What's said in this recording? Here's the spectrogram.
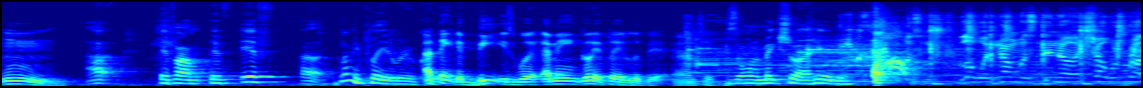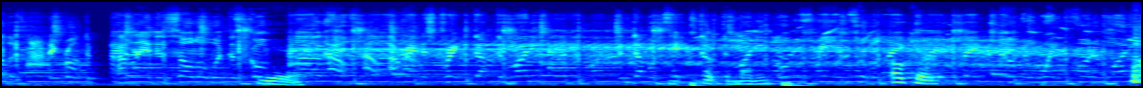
Mm. I, if I'm, if if, uh, let me play it real quick. I think the beat is what I mean. Go ahead, play it a little bit. Um, because I want to make sure I hear this. Lower numbers than uh, Chower Brothers. They broke the. I'm landing solo with the scope. Yeah. I ran it straight up the money, then double taped up the money. Speed until the Okay. Wait for the money.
